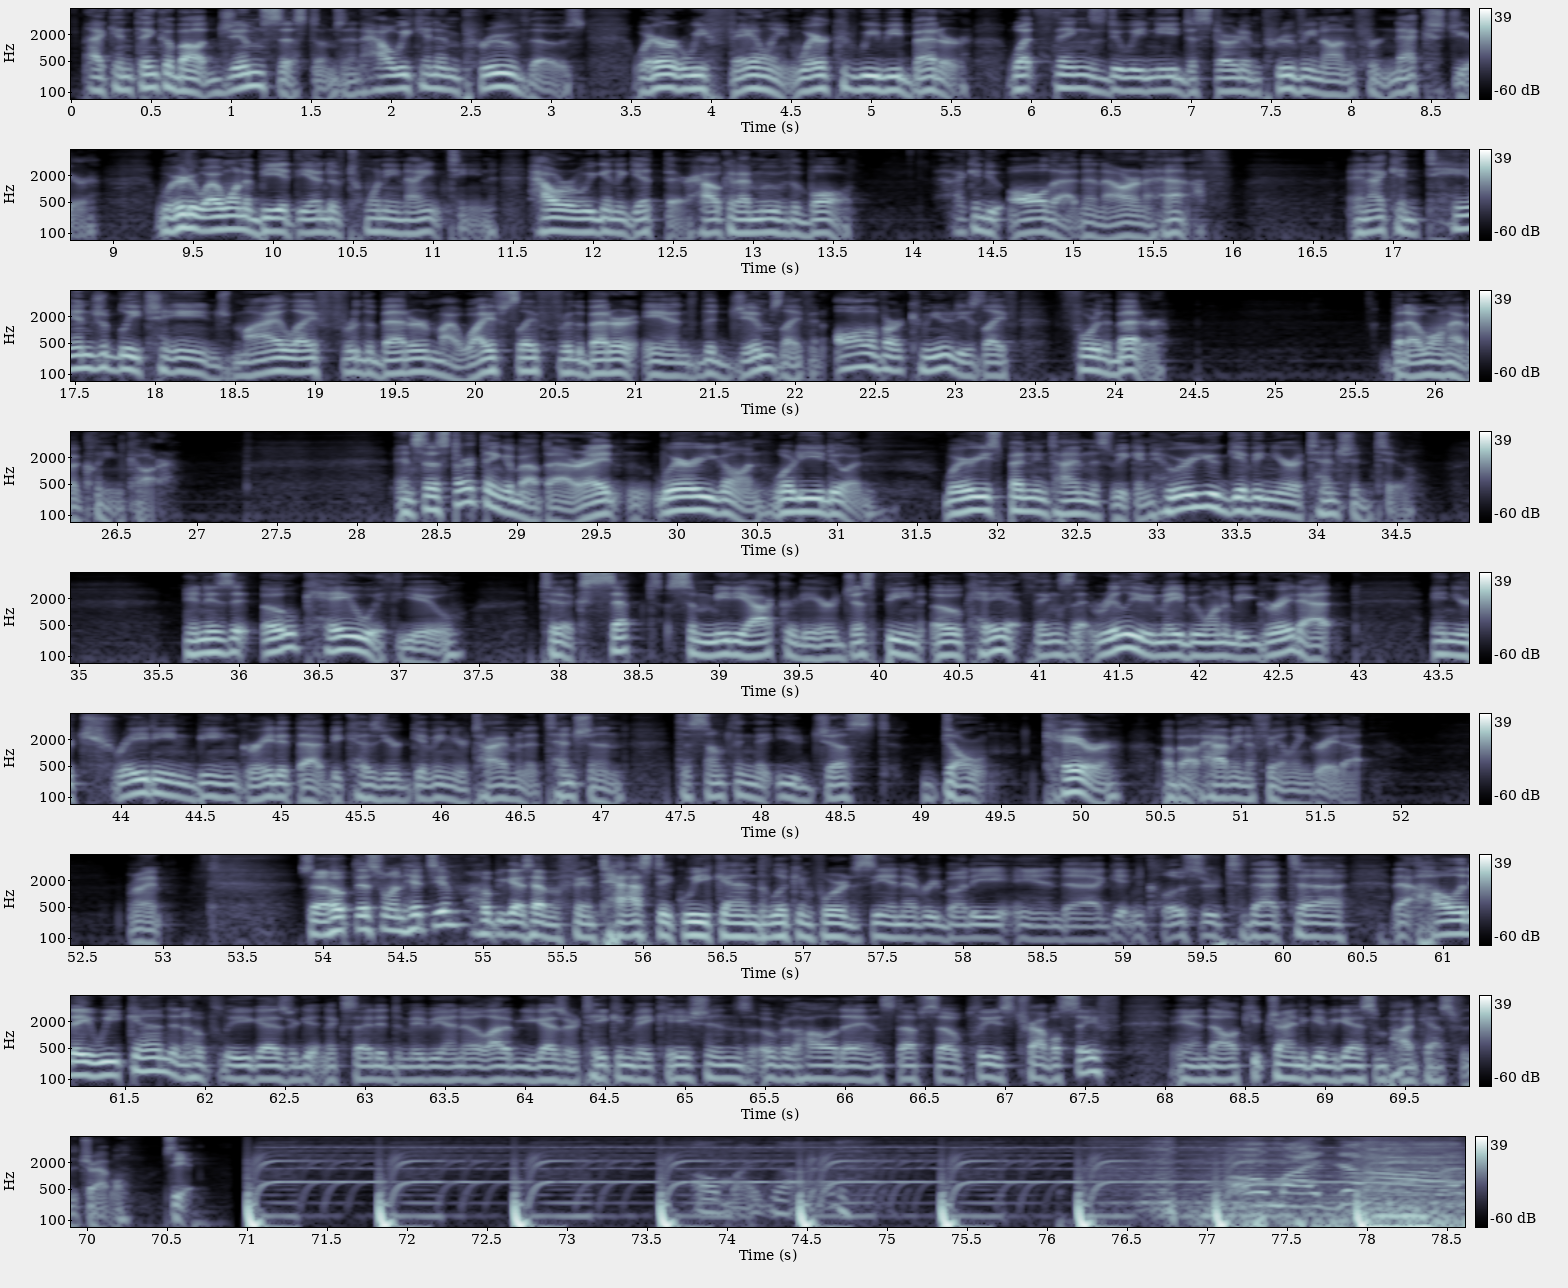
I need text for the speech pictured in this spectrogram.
I can think about gym systems and how we can improve those. Where are we failing? Where could we be better? What things do we need to start improving on for next year? Where do I want to be at the end of 2019? How are we going to get there? How can I move the ball? And I can do all that in an hour and a half. and I can tangibly change my life for the better, my wife's life for the better, and the gym's life and all of our community's life for the better. But I won't have a clean car. And so start thinking about that, right? Where are you going? What are you doing? Where are you spending time this weekend? Who are you giving your attention to? And is it okay with you to accept some mediocrity or just being okay at things that really you maybe want to be great at? And you're trading being great at that because you're giving your time and attention to something that you just don't care about having a failing grade at. Right? So I hope this one hits you. Hope you guys have a fantastic weekend. Looking forward to seeing everybody and uh, getting closer to that uh, that holiday weekend. And hopefully you guys are getting excited to maybe. I know a lot of you guys are taking vacations over the holiday and stuff. So please travel safe. And I'll keep trying to give you guys some podcasts for the travel. See ya. Oh my god. Oh my god.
